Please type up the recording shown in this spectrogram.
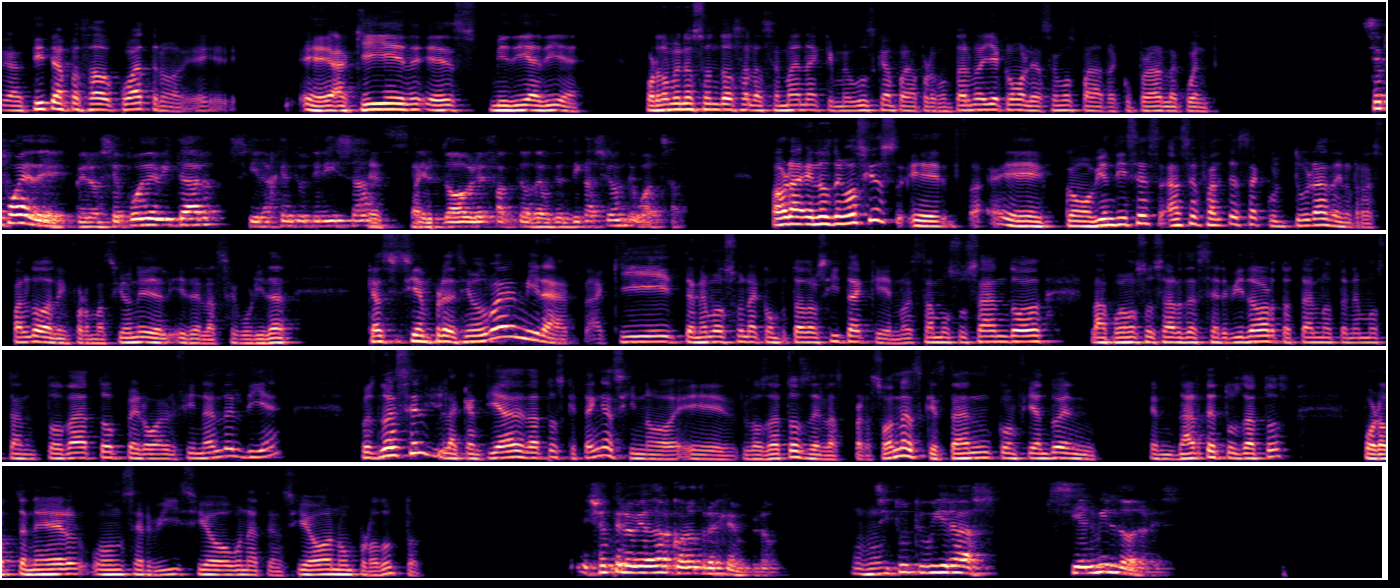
a ti te han pasado cuatro. Eh, eh, aquí es mi día a día. Por lo menos son dos a la semana que me buscan para preguntarme, oye, ¿cómo le hacemos para recuperar la cuenta? Se puede, pero se puede evitar si la gente utiliza el doble factor de autenticación de WhatsApp. Ahora, en los negocios, eh, eh, como bien dices, hace falta esa cultura del respaldo de la información y de, la seguridad. Casi siempre decimos, bueno, mira, aquí tenemos una computadorcita que no estamos usando, la podemos usar de servidor, total, no tenemos tanto dato, pero al final del día, pues no es la cantidad de datos que tengas, sino eh, los datos de las personas que están confiando en, en darte tus datos por obtener un servicio, una atención, un producto. Yo te lo voy a dar con otro ejemplo. Si tú tuvieras 100 mil dólares,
